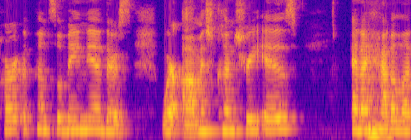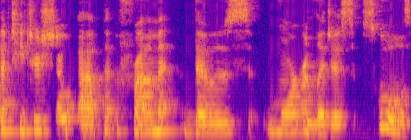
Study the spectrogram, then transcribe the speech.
part of Pennsylvania. There's where Amish country is. And I had mm-hmm. a lot of teachers show up from those more religious schools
